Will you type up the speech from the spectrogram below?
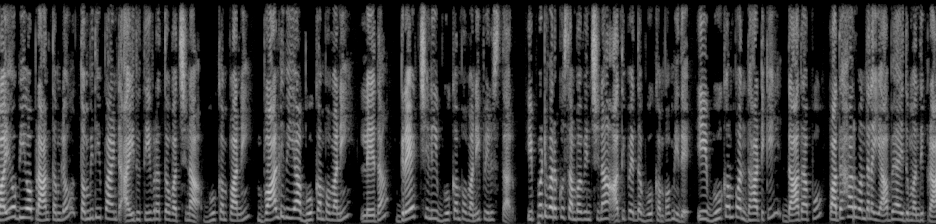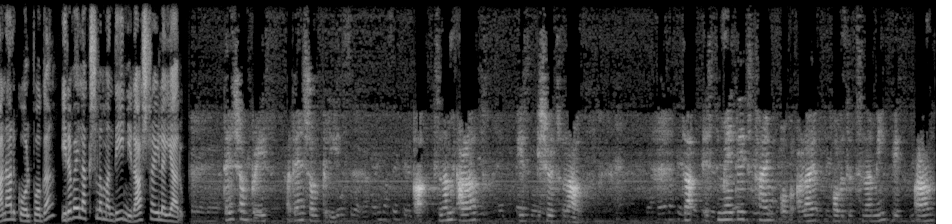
బయోబియో ప్రాంతంలో తొమ్మిది పాయింట్ ఐదు తీవ్రతతో వచ్చిన భూకంపాన్ని వాల్డివియా భూకంపమని లేదా గ్రేట్ చిలీ భూకంపమని పిలుస్తారు. ఇప్పటి వరకు సంభవించిన అతిపెద్ద భూకంపం ఇదే. ఈ భూకంపం ధాటికి దాదాపు పదహారు వందల యాభై ఐదు మంది ప్రాణాలు కోల్పోగా ఇరవై లక్షల మంది నిరాశ్రయులయ్యారు. Tsunami alert is issued now. The estimated time of arrival of the tsunami is around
